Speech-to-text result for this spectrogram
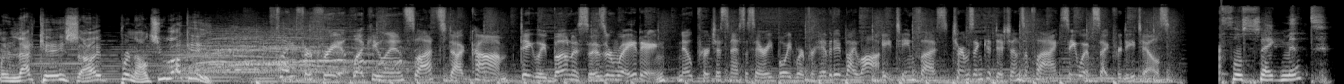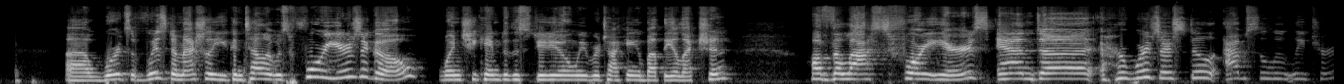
In that case, I pronounce you lucky. Play for free at LuckyLandSlots.com. Daily bonuses are waiting. No purchase necessary. Void where prohibited by law. 18 plus. Terms and conditions apply. See website for details. Full segment, uh, words of wisdom. Actually, you can tell it was four years ago when she came to the studio and we were talking about the election of the last four years, and uh, her words are still absolutely true.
